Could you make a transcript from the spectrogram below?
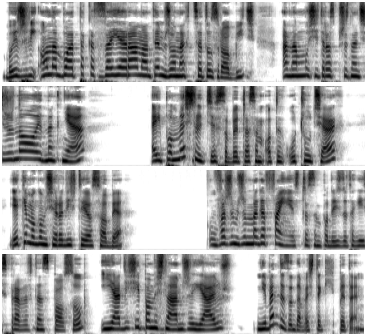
Bo jeżeli ona była taka zajarana tym, że ona chce to zrobić, a nam musi teraz przyznać, że no jednak nie, ej, pomyślcie sobie czasem o tych uczuciach, jakie mogą się rodzić w tej osobie. Uważam, że mega fajnie jest czasem podejść do takiej sprawy w ten sposób. I ja dzisiaj pomyślałam, że ja już nie będę zadawać takich pytań.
